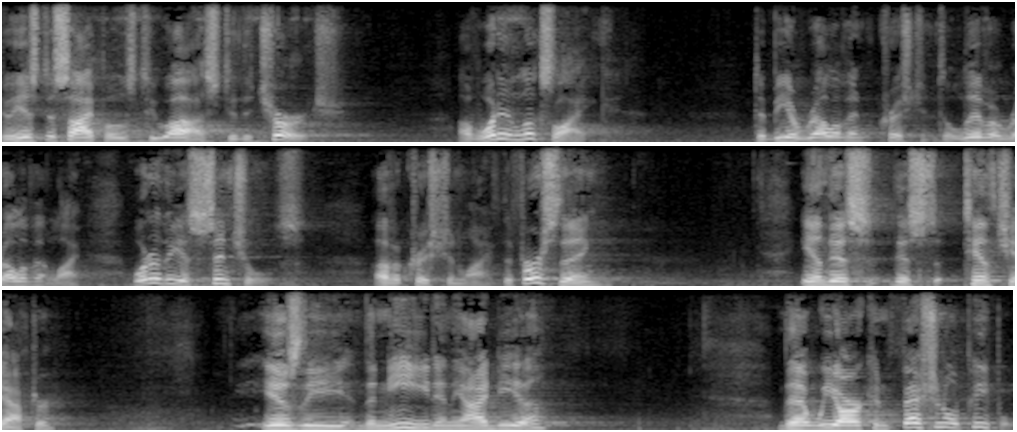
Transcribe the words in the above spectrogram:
to his disciples, to us, to the church, of what it looks like to be a relevant Christian, to live a relevant life. What are the essentials of a Christian life? The first thing in this, this 10th chapter is the, the need and the idea that we are confessional people.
